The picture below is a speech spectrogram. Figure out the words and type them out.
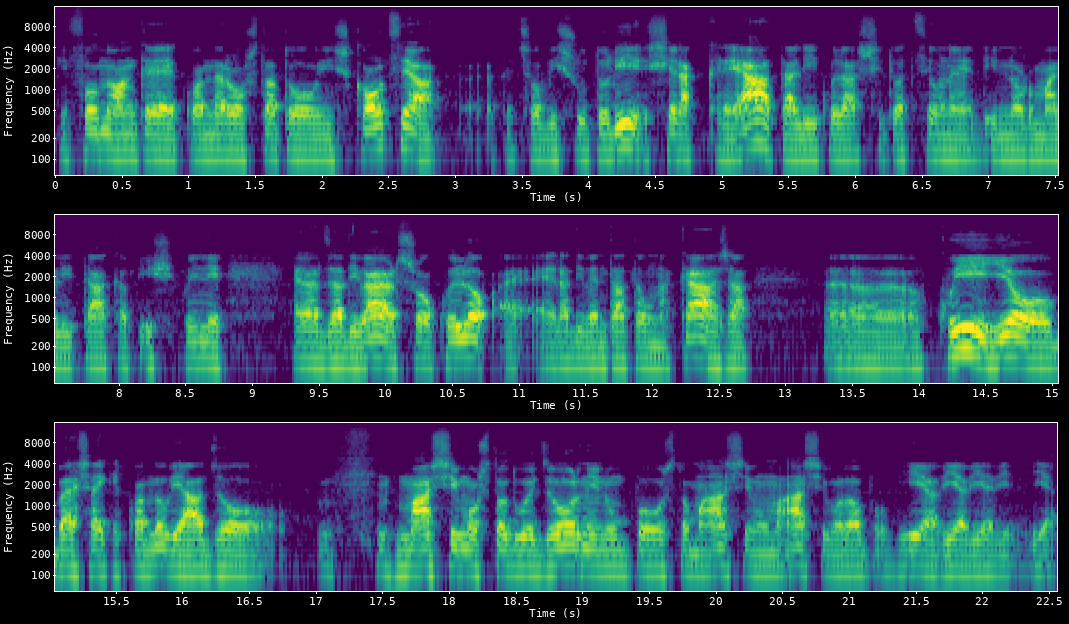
In fondo anche quando ero stato in Scozia, che ci ho vissuto lì, si era creata lì quella situazione di normalità, capisci? Quindi era già diverso, quello era diventata una casa. Eh, qui io, beh, sai che quando viaggio massimo sto due giorni in un posto, massimo, massimo, dopo via, via, via, via, via.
